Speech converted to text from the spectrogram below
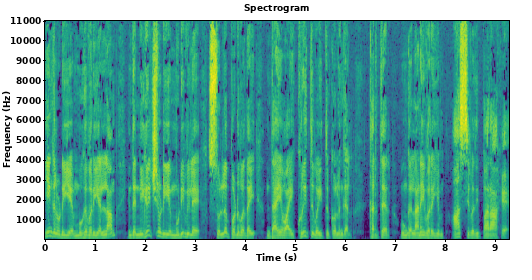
எங்களுடைய முகவரி எல்லாம் இந்த நிகழ்ச்சியினுடைய முடிவிலே சொல்லப்படுவதை தயவாய் குறித்து வைத்துக் கொள்ளுங்கள். கர்த்தர் உங்கள் அனைவரையும் ஆசிர்வதிப்பாராக.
